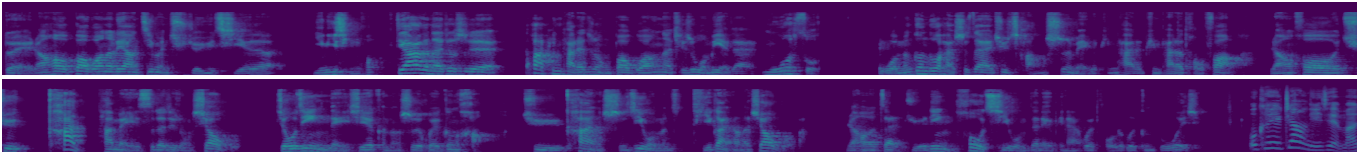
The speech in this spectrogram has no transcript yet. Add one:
对，然后曝光的量基本取决于企业的盈利情况。第二个呢，就是跨平台的这种曝光呢，其实我们也在摸索，我们更多还是在去尝试每个平台的品牌的投放，然后去看它每一次的这种效果，究竟哪些可能是会更好，去看实际我们体感上的效果吧，然后再决定后期我们在哪个平台会投的会更多一些。我可以这样理解吗？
